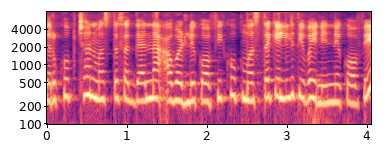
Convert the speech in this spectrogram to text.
तर खूप छान मस्त सगळ्यांना आवडली कॉफी खूप मस्त केलेली ती बहिणींनी कॉफी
